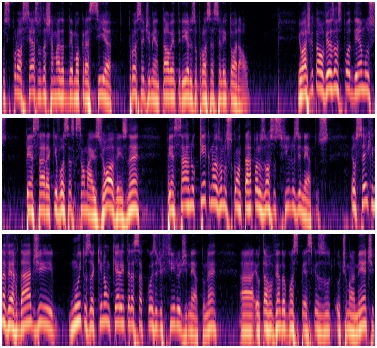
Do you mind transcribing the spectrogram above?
os processos da chamada democracia procedimental, entre eles o processo eleitoral. Eu acho que talvez nós podemos pensar aqui, vocês que são mais jovens, né, pensar no que, que nós vamos contar para os nossos filhos e netos. Eu sei que, na verdade, muitos aqui não querem ter essa coisa de filho e de neto. Né? Ah, eu estava vendo algumas pesquisas ultimamente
